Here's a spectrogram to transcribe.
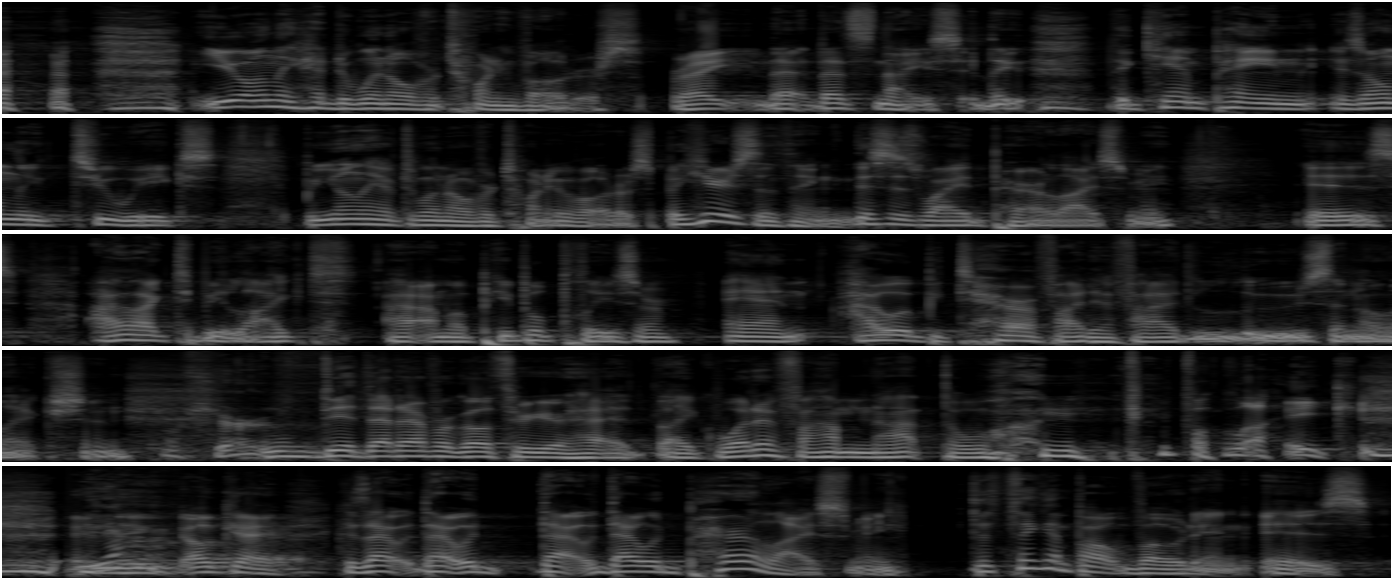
you only had to win over 20 voters, right? That, that's nice. The, the campaign is only two weeks, but you only have to win over 20 voters. But here's the thing this is why it paralyzed me is I like to be liked. I'm a people pleaser, and I would be terrified if I'd lose an election. Well, sure. Did that ever go through your head? Like, what if I'm not the one people like? And yeah. They, okay, because that that would that that would paralyze me. The thing about voting is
